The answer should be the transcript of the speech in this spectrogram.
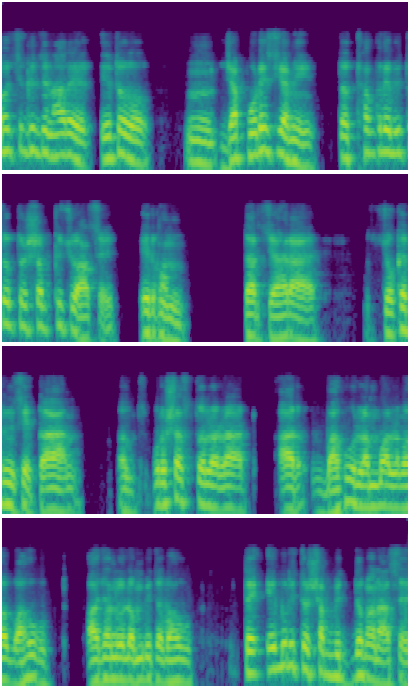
হচ্ছে কি না রে, এ তো যা পড়েছি আমি তো ঠাকুরের ভিতর তো সবকিছু আছে। এরকম তার চেহারা, চোখের নিচে কান প্রশস্ত ললাট আর বাহু, লম্বা লম্বা বাহু অজনুলম্বিত বাহু, তো এগুলি তো সব বিদ্যমান আছে।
